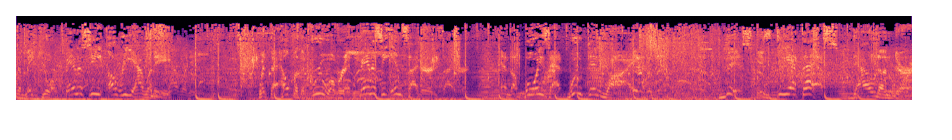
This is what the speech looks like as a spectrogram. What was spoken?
to make your fantasy a reality. With the help of the crew over at Fantasy Insider and the boys at Woot NY. This is DFS Down Under.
